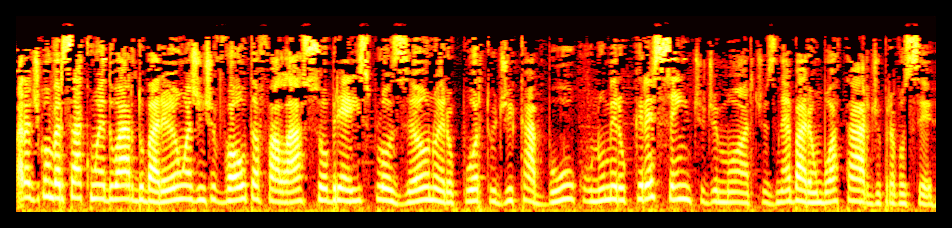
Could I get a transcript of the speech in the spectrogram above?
Para de conversar com Eduardo Barão, a gente volta a falar sobre a explosão no aeroporto de Cabu, com um número crescente de mortes, né, Barão? Boa tarde para você.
